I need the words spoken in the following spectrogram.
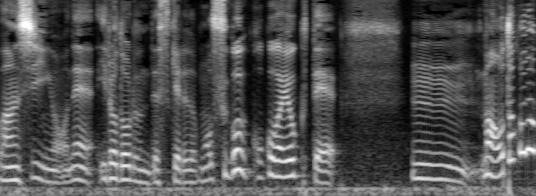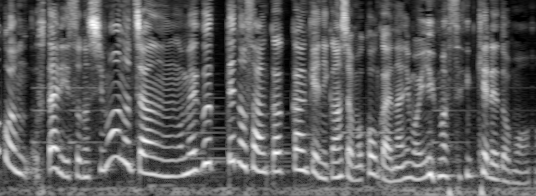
ワンシーンをね、彩るんですけれども、すごいここが良くて、うん。まあ、男の子二人、その、シモーヌちゃんをめぐっての三角関係に関してはもう今回何も言いませんけれども、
